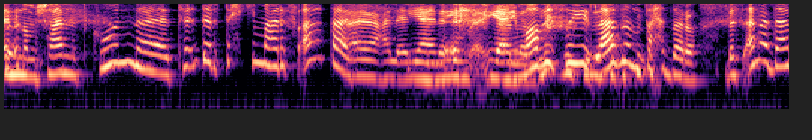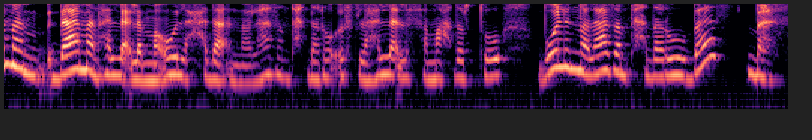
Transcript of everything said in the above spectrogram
إنه مشان تكون تقدر تحكي مع رفقاتك. آه، على. يعني يعني. ما بيصير لازم تحضره. بس أنا دائما دائما هلأ لما أقول لحدا إنه لازم تحضروه if لهلا لسه ما حضرتوه بقول إنه لازم تحضروه بس بس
